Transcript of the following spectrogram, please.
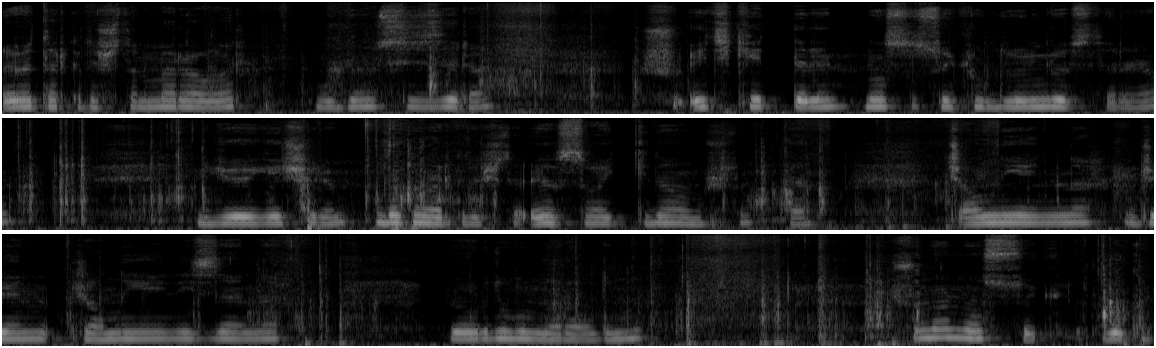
Evet arkadaşlar merhabalar. Bugün sizlere şu etiketlerin nasıl söküldüğünü göstereceğim. Videoya geçelim. Bakın arkadaşlar ESA 2'de almıştım. Yani canlı yayınlar, can, canlı yayını izleyenler gördü bunları aldım mı? Şunlar nasıl sökülür? Bakın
